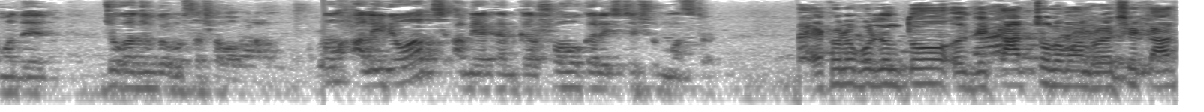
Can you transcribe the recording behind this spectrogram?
আমাদের যোগাযোগ ব্যবস্থা স্বাভাবিক। আলী নেওয়াজ, আমি এখানকার সহকারী স্টেশন মাস্টার। এখনও পর্যন্ত যে কাজ চলমান রয়েছে, কাজ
